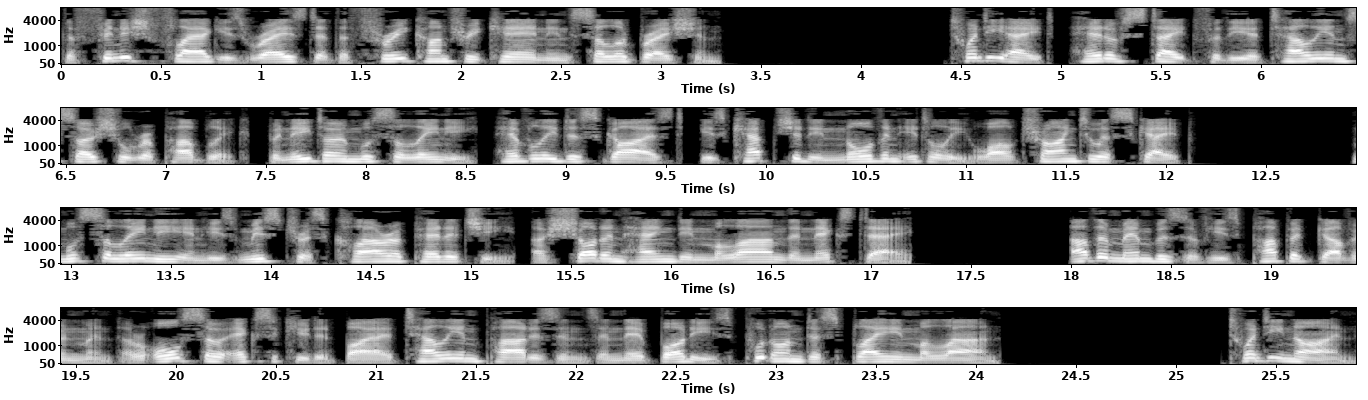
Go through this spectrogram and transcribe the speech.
the Finnish flag is raised at the three-country cairn in celebration. 28, head of state for the Italian Social Republic, Benito Mussolini, heavily disguised, is captured in northern Italy while trying to escape. Mussolini and his mistress Clara Petacci, are shot and hanged in Milan the next day. Other members of his puppet government are also executed by Italian partisans and their bodies put on display in Milan. 29.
